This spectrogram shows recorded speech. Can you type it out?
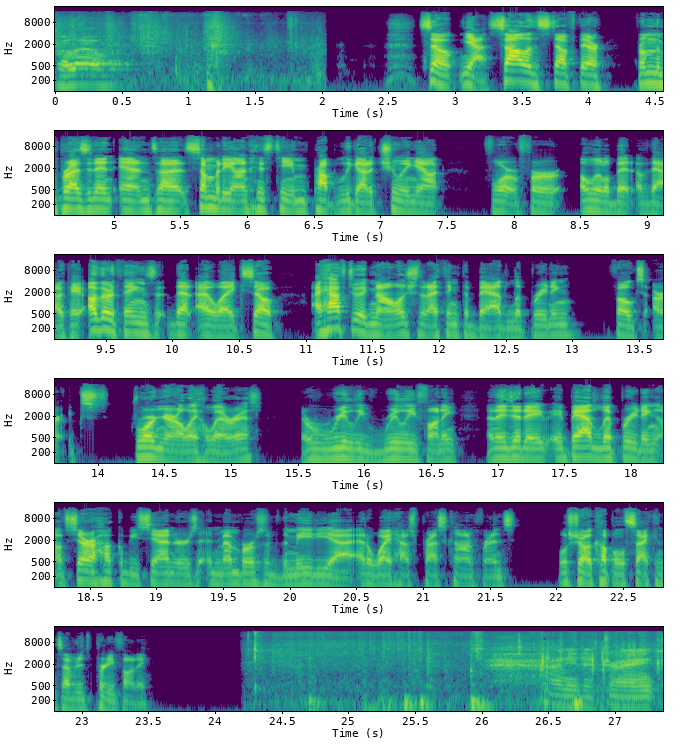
Hello? So, yeah, solid stuff there from the president, and uh, somebody on his team probably got a chewing out for, for a little bit of that. Okay, other things that I like. So, I have to acknowledge that I think the bad lip reading folks are extraordinarily hilarious. They're really, really funny. And they did a, a, bad lip reading of Sarah Huckabee Sanders and members of the media at a White House press conference. We'll show a couple of seconds of it. It's pretty funny. I need a drink.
